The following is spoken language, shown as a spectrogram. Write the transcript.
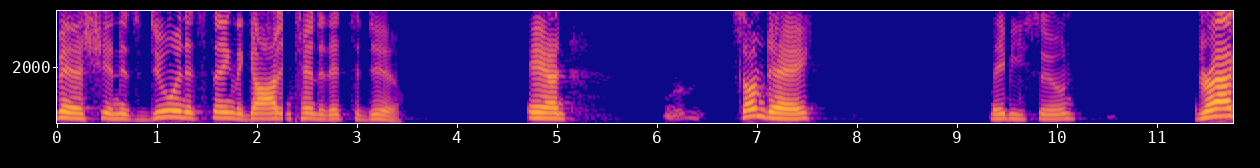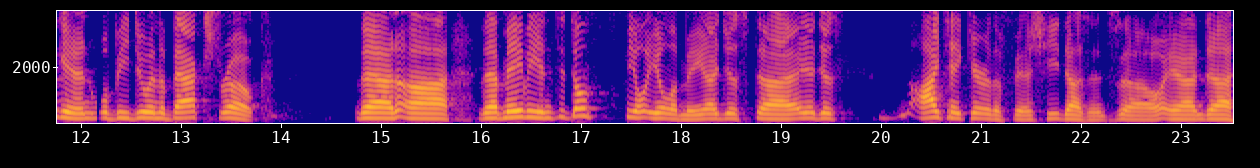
fish and it's doing its thing that god intended it to do. And someday maybe soon dragon will be doing the backstroke that uh, that maybe and don't feel ill of me. I just, uh, I just, I take care of the fish. He doesn't. So, and, uh,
